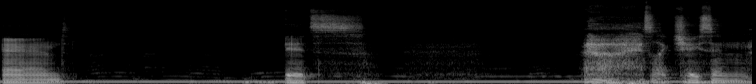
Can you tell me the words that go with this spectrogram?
And it's. It's like chasing.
